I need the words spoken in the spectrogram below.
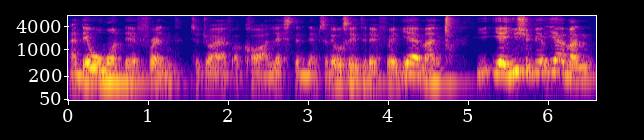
and they will want their friend to drive a car less than them. So they will say to their friend, Yeah, man, yeah, you should be, yeah, man,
